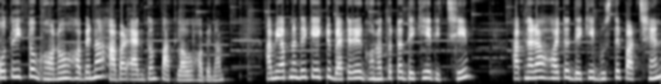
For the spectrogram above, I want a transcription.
অতিরিক্ত ঘনও হবে না, আবার একদম পাতলাও হবে না। আমি আপনাদেরকে একটু ব্যাটারের ঘনত্বটা দেখিয়ে দিচ্ছি। আপনারা হয়তো দেখেই বুঝতে পারছেন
